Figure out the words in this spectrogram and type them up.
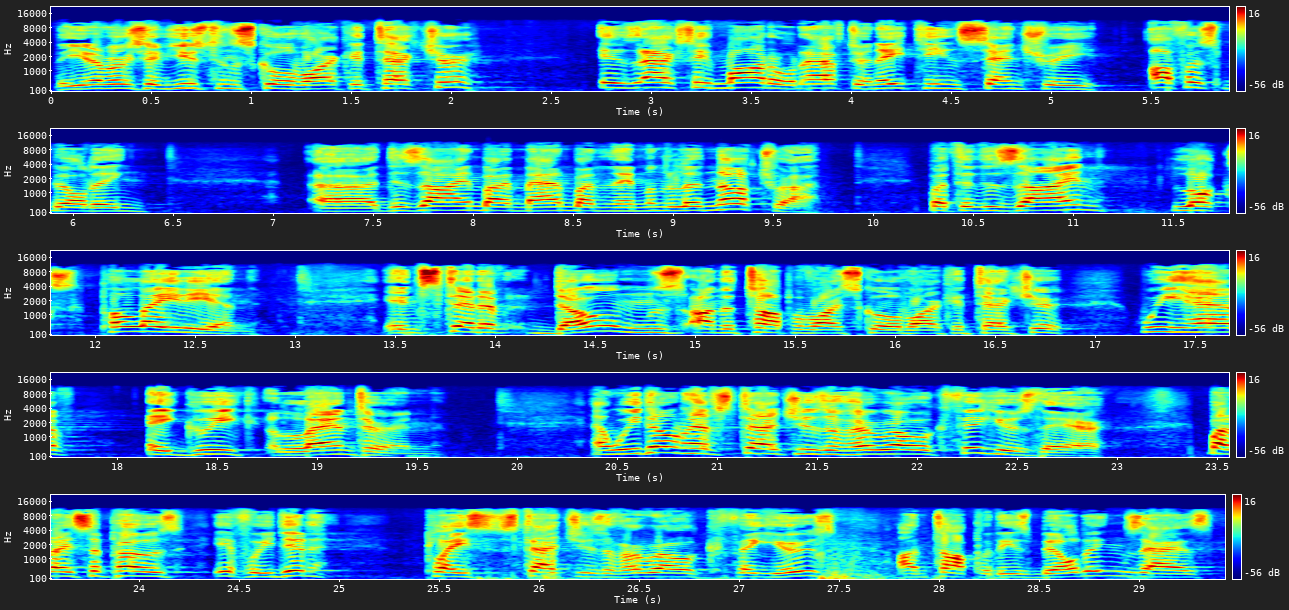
The University of Houston School of Architecture is actually modeled after an 18th century office building uh, designed by a man by the name of Le Notre. But the design looks Palladian. Instead of domes on the top of our School of Architecture, we have a Greek lantern. And we don't have statues of heroic figures there. But I suppose if we did place statues of heroic figures on top of these buildings, as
